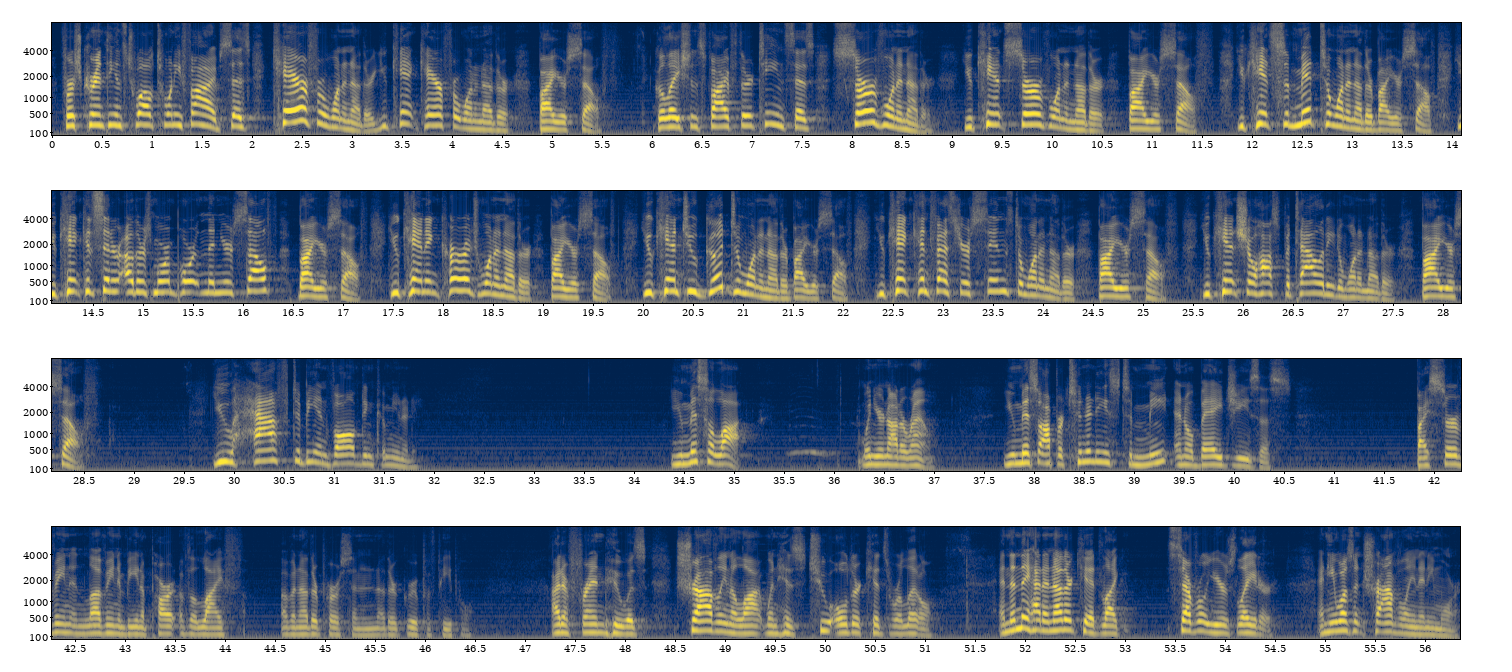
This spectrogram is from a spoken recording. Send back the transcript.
1 Corinthians 12, 25 says care for one another. You can't care for one another by yourself. Galatians 5:13 says serve one another. You can't serve one another by yourself. You can't submit to one another by yourself. You can't consider others more important than yourself by yourself. You can't encourage one another by yourself. You can't do good to one another by yourself. You can't confess your sins to one another by yourself. You can't show hospitality to one another by yourself. You have to be involved in community. You miss a lot when you're not around. You miss opportunities to meet and obey Jesus by serving and loving and being a part of the life of another person, and another group of people. I had a friend who was traveling a lot when his two older kids were little. And then they had another kid like several years later, and he wasn't traveling anymore.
